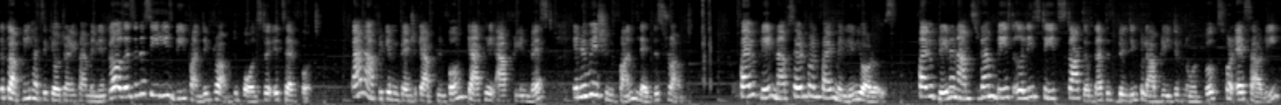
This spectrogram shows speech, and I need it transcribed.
The company has secured $25 million in a Series B funding round to bolster its effort. Pan African venture capital firm Cathay AfricInvest Innovation Fund led this round. Fiberplane nabbed 7.5 million euros. Fiberplane, an Amsterdam-based early-stage startup that is building collaborative notebooks for SRE,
